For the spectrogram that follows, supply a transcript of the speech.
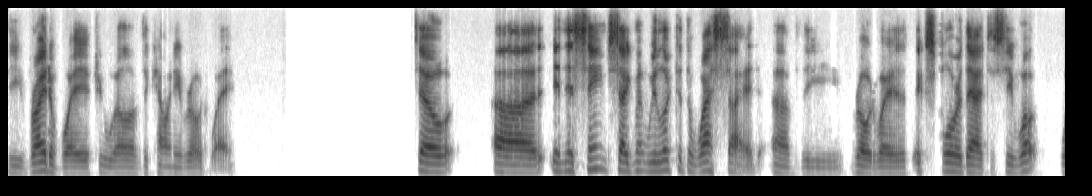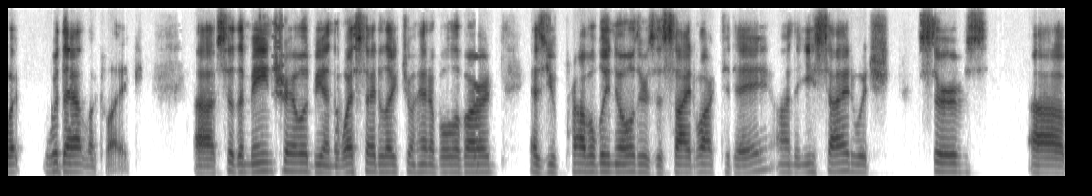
the right of way, if you will, of the county roadway. So uh, in this same segment, we looked at the west side of the roadway, explored that to see what what would that look like. Uh, so the main trail would be on the west side of Lake Johanna Boulevard. As you probably know, there's a sidewalk today on the east side, which serves uh,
